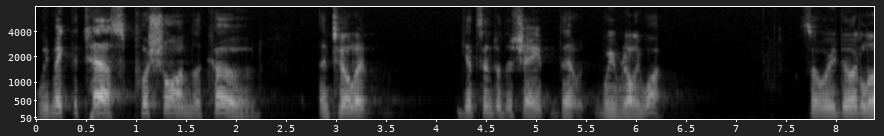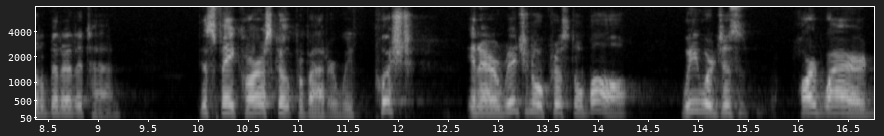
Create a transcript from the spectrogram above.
We make the tests push on the code until it gets into the shape that we really want. So we do it a little bit at a time. This fake horoscope provider, we've pushed in our original crystal ball, we were just hardwired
